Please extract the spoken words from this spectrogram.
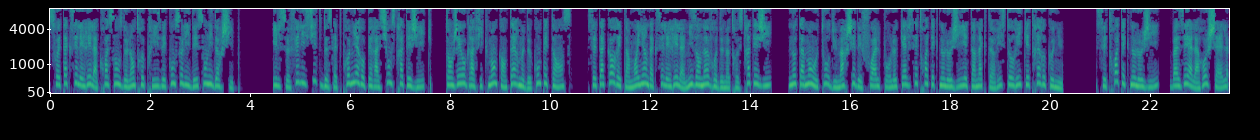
souhaite accélérer la croissance de l'entreprise et consolider son leadership. Il se félicite de cette première opération stratégique, tant géographiquement qu'en termes de compétences. Cet accord est un moyen d'accélérer la mise en œuvre de notre stratégie, notamment autour du marché des foiles pour lequel ces trois technologies est un acteur historique et très reconnu. Ces trois technologies, basées à La Rochelle,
